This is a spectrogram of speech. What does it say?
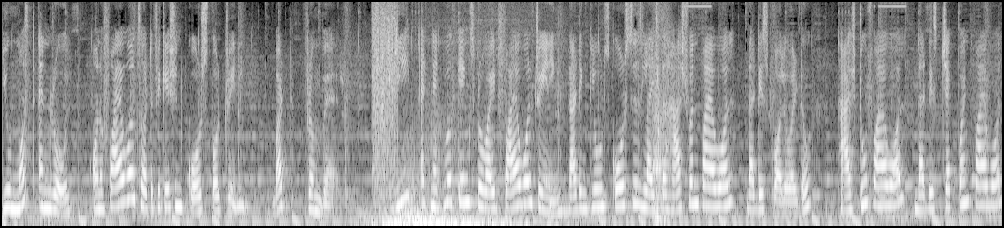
you must enroll on a firewall certification course or training. But from where? We at Network Kings provide firewall training that includes courses like the Hash 1 firewall, that is Palo Alto, Hash 2 firewall, that is Checkpoint firewall,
